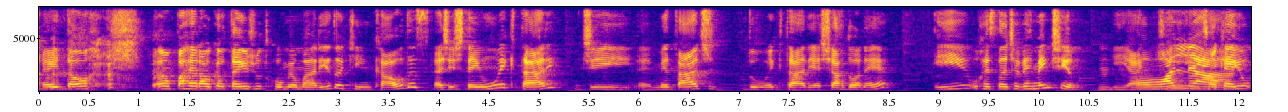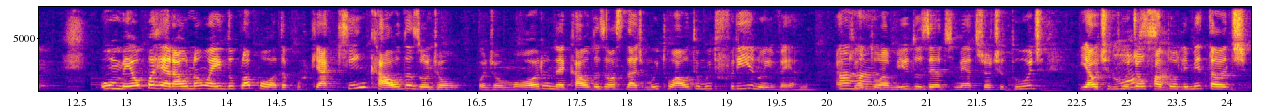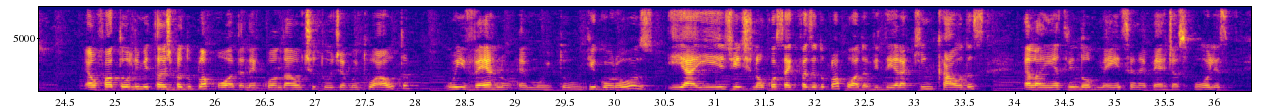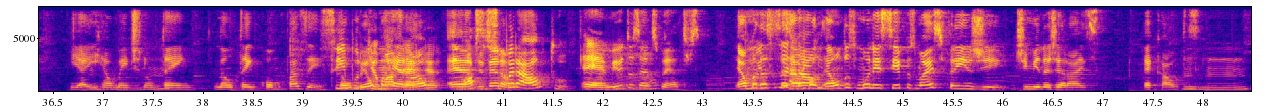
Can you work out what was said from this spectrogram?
é, então, é um parreiral que eu tenho junto com o meu marido aqui em Caldas. A gente tem um hectare de é, metade do hectare é chardonnay e o restante é vermentino. Uhum. E aqui, Olha! Só que aí o, o meu parreiral não é em dupla poda, porque aqui em Caldas, onde eu, onde eu moro, né? Caldas é uma cidade muito alta e muito fria no inverno. Aqui uhum. eu tô a 1.200 metros de altitude e a altitude Nossa. é um fator limitante. É um fator limitante para dupla poda, né? Quando a altitude é muito alta, o inverno é muito rigoroso e aí a gente não consegue fazer dupla poda. A videira aqui em Caldas, ela entra em dormência, né? Perde as folhas. E aí realmente não tem, não tem como fazer. Sim, então, porque o meu parreiral é, é, é nossa, de verão. super alto. É, uhum. 1.200 metros. É, uma das, é, uma, é, um dos municípios mais frios de, de Minas Gerais. É Caldas. Uhum.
